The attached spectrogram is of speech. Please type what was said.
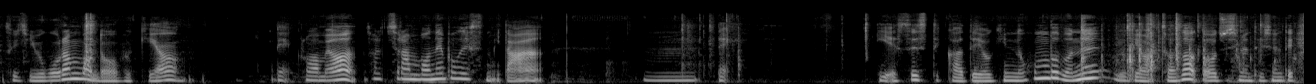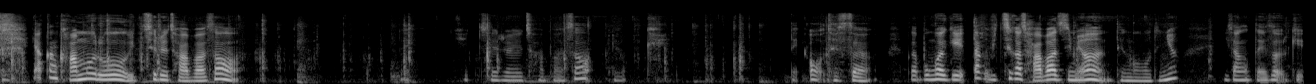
그래서 이제 요걸 한번 넣어볼게요. 네, 그러면 설치를 한번 해보겠습니다. 음, 네. 이 SSD 카드 여기 있는 홈 부분을 여기에 맞춰서 넣어주시면 되시는데 약간 감으로 위치를 잡아서 네, 위치를 잡아서 이렇게 네, 어 됐어요. 그러니까 뭔가 이게 딱 위치가 잡아지면 된 거거든요. 이 상태에서 이렇게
